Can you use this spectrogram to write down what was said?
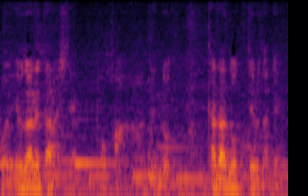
もうよだれ垂らしてポカーンってのただ乗ってるだけ。みたい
